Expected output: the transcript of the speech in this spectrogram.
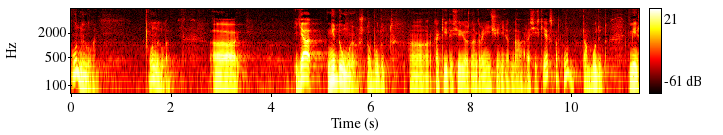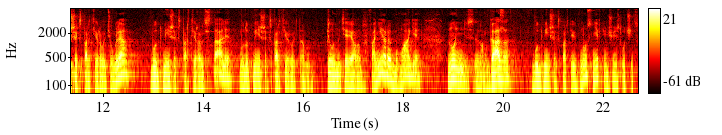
Уныло уныло. А, я не думаю, что будут а, какие-то серьезные ограничения на российский экспорт. Ну, там будут меньше экспортировать угля, будут меньше экспортировать стали, будут меньше экспортировать там, пиломатериалов, фанеры, бумаги, ну, там, газа будут меньше экспортировать, но с нефтью ничего не случится.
